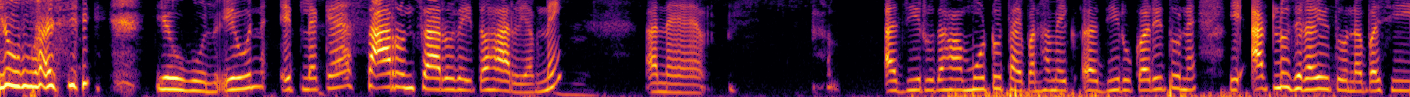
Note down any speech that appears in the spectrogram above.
એવું પાછી, એવું બોલું. એવું ને એટલે કે સારું ને સારું રહી તો સારું એમ, નહીં? અને આ જીરું તો હા મોટું થાય, પણ અમે જીરું કર્યું હતું ને, એ આટલું જ રહ્યું હતું ને પછી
